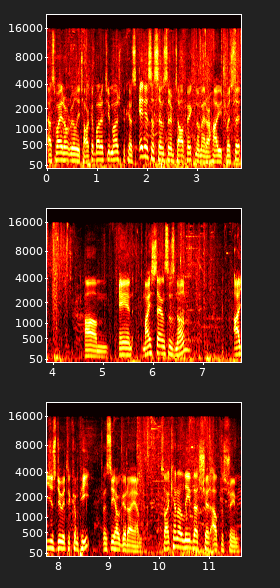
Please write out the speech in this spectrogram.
That's why I don't really talk about it too much, because it is a sensitive topic, no matter how you twist it. Um, and my stance is none. I just do it to compete and see how good I am. So I kind of leave that shit out the stream,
